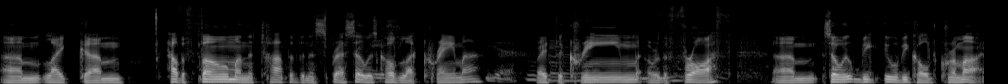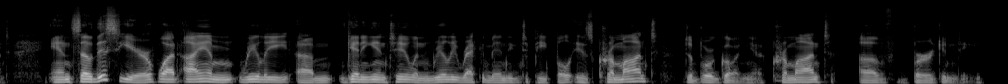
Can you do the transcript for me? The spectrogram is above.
Um, like um, how the foam on the top of an espresso is called la crema, Yeah. right? The cream or the froth. Um, so it will be it will be called Cremant. And so this year, what I am really um, getting into and really recommending to people is Cremant de Bourgogne, Cremant of Burgundy.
